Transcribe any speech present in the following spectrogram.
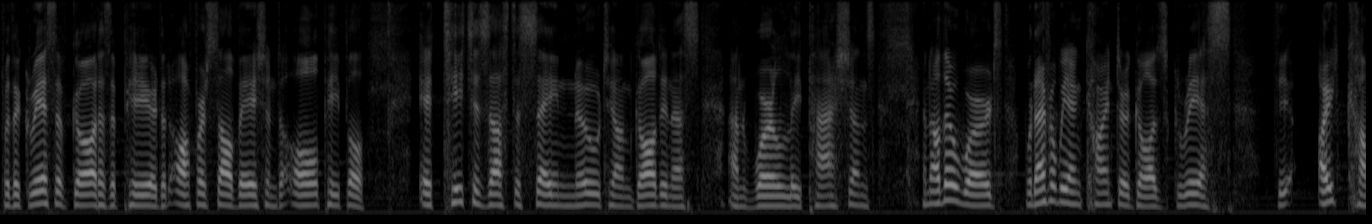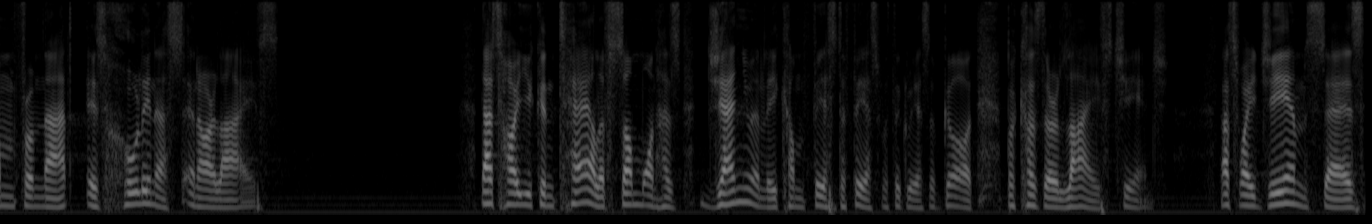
For the grace of God has appeared that offers salvation to all people it teaches us to say no to ungodliness and worldly passions. In other words, whenever we encounter God's grace, the outcome from that is holiness in our lives. That's how you can tell if someone has genuinely come face to face with the grace of God because their lives change. That's why James says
